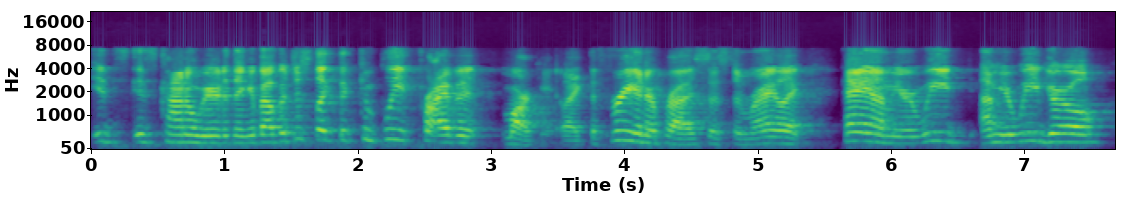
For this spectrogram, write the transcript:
it's it's kind of weird to think about, but just like the complete private market, like the free enterprise system, right? Like, hey, I'm your weed, I'm your weed girl.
